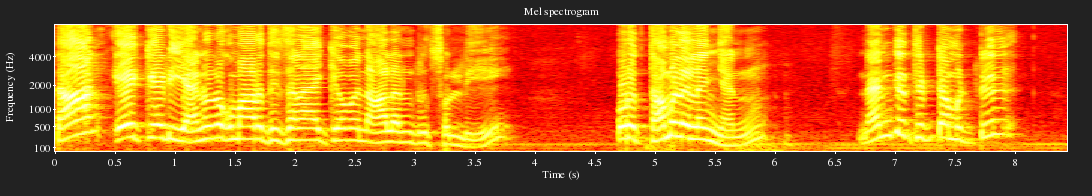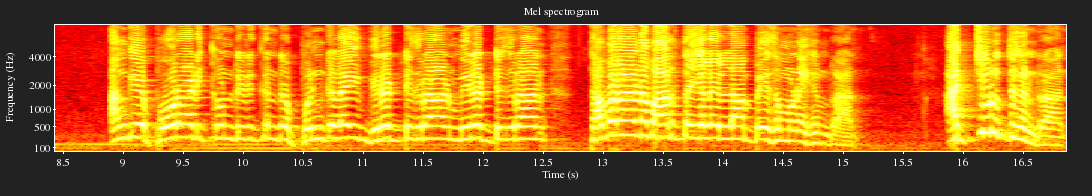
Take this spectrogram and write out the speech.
தான் ஏகேடி அனுரகுமார திசநாயக்கவன் ஆள் என்று சொல்லி ஒரு தமிழ் இளைஞன் நன்கு திட்டமிட்டு அங்கே போராடி கொண்டிருக்கின்ற பெண்களை விரட்டுகிறான் மிரட்டுகிறான் தவறான வார்த்தைகளை எல்லாம் பேச முனைகின்றான் அச்சுறுத்துகின்றான்.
